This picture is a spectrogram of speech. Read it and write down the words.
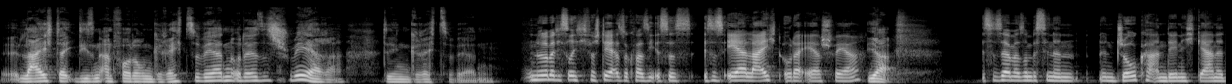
äh, leichter, diesen Anforderungen gerecht zu werden oder ist es schwerer, denen gerecht zu werden? Nur damit ich es richtig verstehe, also quasi ist es, ist es eher leicht oder eher schwer? Ja. es ist ja immer so ein bisschen ein, ein, Joker, an den ich gerne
